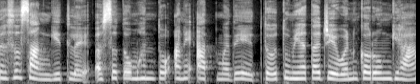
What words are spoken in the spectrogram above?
तसं सांगितलं आहे असं तो म्हणतो आणि आतमध्ये येतो. तुम्ही आता जेवण करून घ्या.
